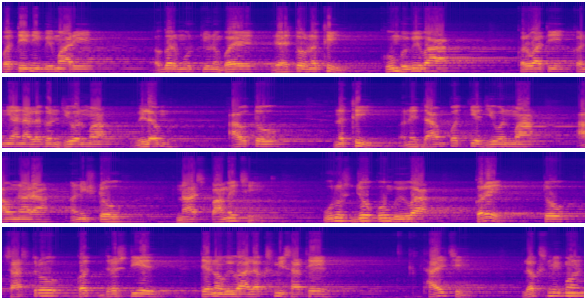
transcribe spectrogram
પતિની બીમારી, અગર મૃત્યુનો ભય રહેતો નથી, કુંભ વિવાહ કરવાથી કન્યાના લગ્ન જીવનમાં વિલંબ આવતો નથી અને દાંપત્ય જીવનમાં આવનારા અનિષ્ટો નાશ પામે છે. પુરુષ જો કુંભ વિવાહ કરે, તો શાસ્ત્રોકત દ્રષ્ટિએ તેનો વિવાહ લક્ષ્મી સાથે થાય છે. લક્ષ્મી પણ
